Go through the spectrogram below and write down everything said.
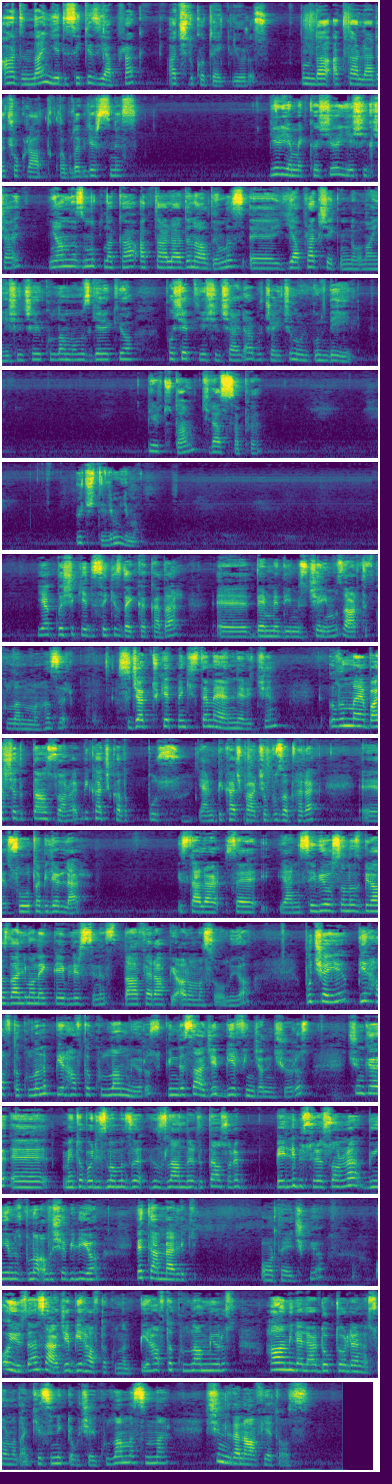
Ardından 7-8 yaprak açlık otu ekliyoruz. Bunu da aktarlarda çok rahatlıkla bulabilirsiniz. 1 yemek kaşığı yeşil çay. Yalnız mutlaka aktarlardan aldığımız e, yaprak şeklinde olan yeşil çayı kullanmamız gerekiyor. Poşet yeşil çaylar bu çay için uygun değil. Bir tutam kiraz sapı. 3 dilim limon. Yaklaşık 7-8 dakika kadar e, demlediğimiz çayımız artık kullanıma hazır. Sıcak tüketmek istemeyenler için ılınmaya başladıktan sonra birkaç kalıp buz yani birkaç parça buz atarak e, soğutabilirler. İsterlerse yani seviyorsanız biraz daha limon ekleyebilirsiniz. Daha ferah bir aroması oluyor. Bu çayı bir hafta kullanıp bir hafta kullanmıyoruz. Günde sadece bir fincan içiyoruz. Çünkü e, metabolizmamızı hızlandırdıktan sonra belli bir süre sonra bünyemiz buna alışabiliyor ve tembellik ortaya çıkıyor. O yüzden sadece bir hafta kullanıp bir hafta kullanmıyoruz. Hamileler doktorlarına sormadan kesinlikle bu çayı kullanmasınlar. Şimdiden afiyet olsun.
